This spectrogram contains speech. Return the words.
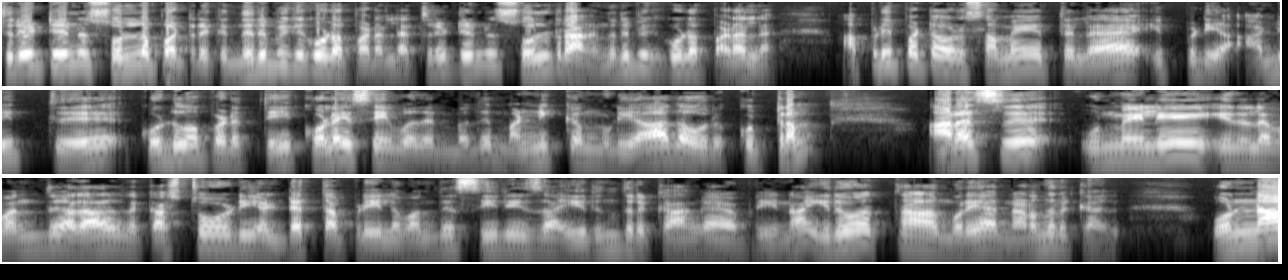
திருட்டுன்னு சொல்லப்பட்டிருக்கு. நிரூபிக்க கூட படலை. திருட்டுன்னு சொல்கிறாங்க நிரூபிக்க கூட படலை. அப்படிப்பட்ட ஒரு சமயத்தில் இப்படி அடித்து கொடுமைப்படுத்தி கொலை செய்வது என்பது மன்னிக்க முடியாத ஒரு குற்றம். அரசு உண்மையிலே இதில் வந்து அதாவது இந்த கஸ்டோடியல் டெத் அப்படியில் வந்து சீரியஸாக இருந்திருக்காங்க அப்படின்னா இருபத்தி நாலு முறையாக நடந்திருக்காது. ஒன்றா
